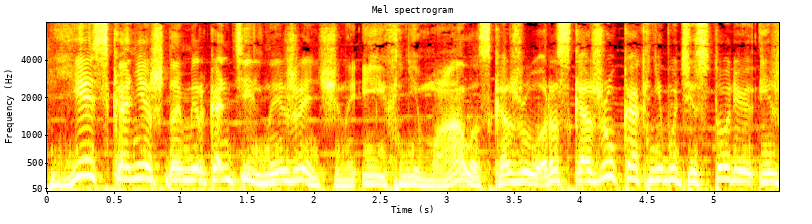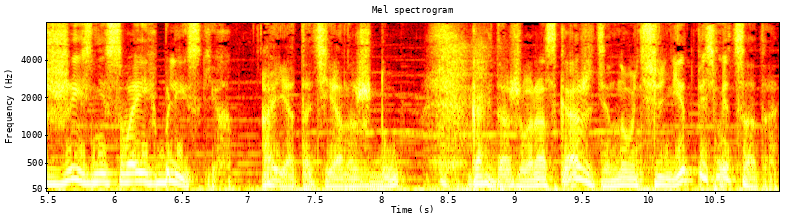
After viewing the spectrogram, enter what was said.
Есть, конечно, меркантильные женщины, и их немало. Скажу, расскажу как-нибудь историю из жизни своих близких. А я, Татьяна, жду. Когда же вы расскажете? Ну, нет письмеца-то.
